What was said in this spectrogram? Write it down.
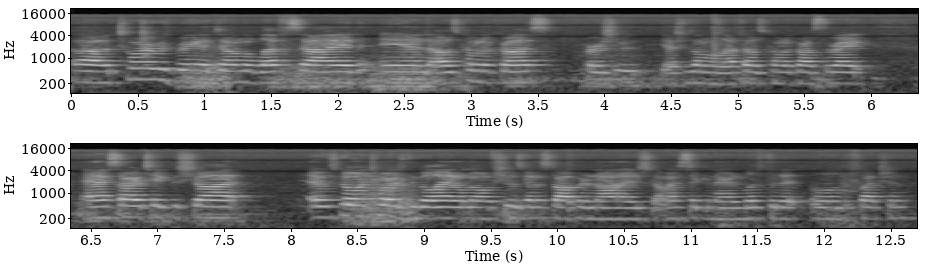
Uh, Tori was bringing it down the left side, and I was coming across, or she was, yeah, she was on the left. I was coming across the right, and I saw her take the shot. It was going towards the goal. I don't know if she was going to stop it or not. I just got my stick in there and lifted it, a little deflection.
